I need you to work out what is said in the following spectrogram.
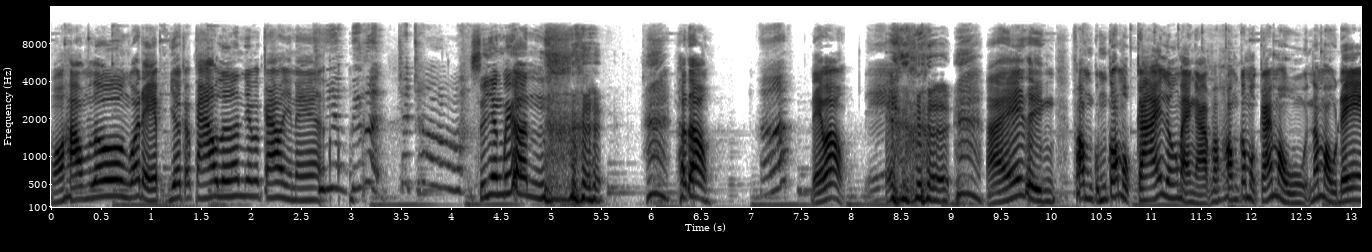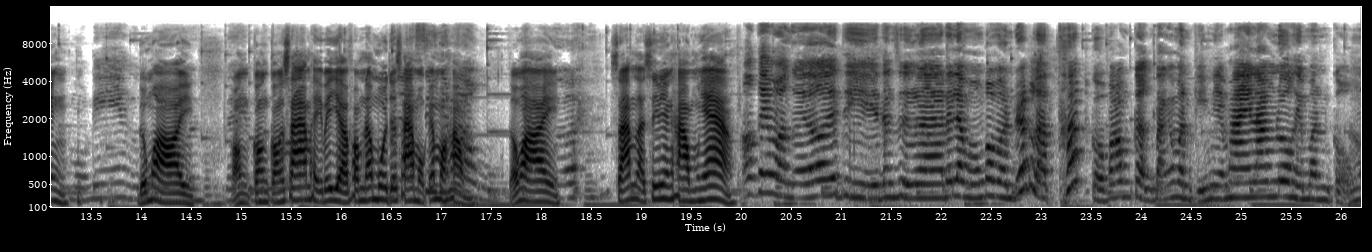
Màu hồng, luôn quá đẹp. Giơ cao cao lên giơ cao cao vậy nè. Siêu nhân biết rồi cha cha. Siêu nhân biến hình. Thích không hết. Đẹp không? Đẹp. Ấy thì phong cũng có một cái luôn các bạn ạ. Và phong có một cái màu nó màu đen. Màu đen Đúng rồi. Đây, còn còn còn Sam thì bây giờ phong đã mua cho Sam một cái màu hồng. Đúng rồi. Sam là siêu nhân hồng nha. Ok mọi người ơi thì thật sự là đây là một quà mình rất là thích của Phong Cần tặng cho mình kỷ niệm 2 năm luôn. Thì mình cũng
